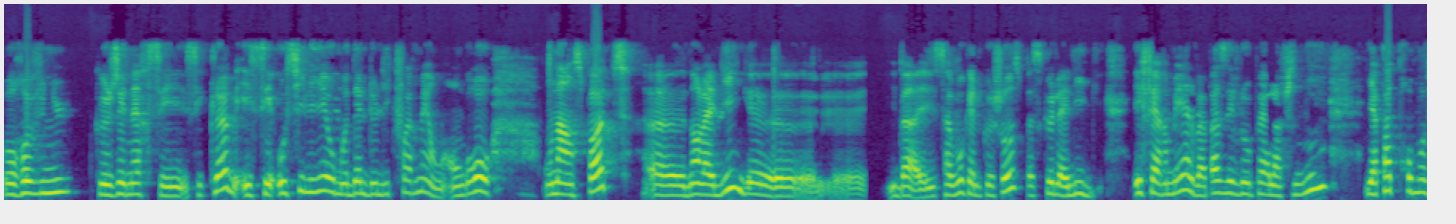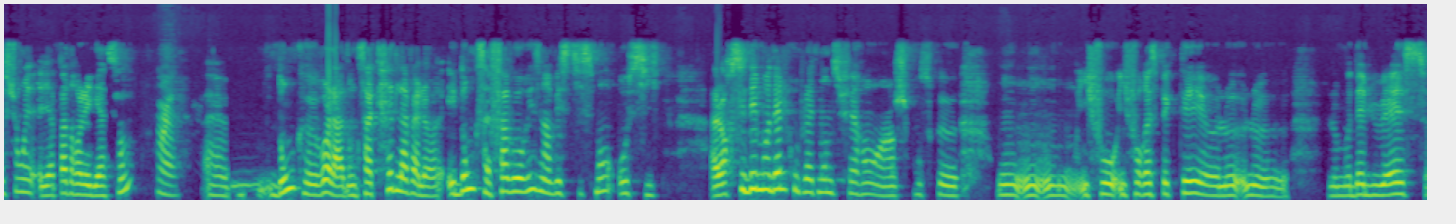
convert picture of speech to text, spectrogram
aux revenus que génèrent ces, ces clubs et c'est aussi lié au modèle de ligue fermée. En, gros, on a un spot euh, dans la ligue, euh, ben, ça vaut quelque chose parce que la ligue est fermée, elle va pas se développer à l'infini, il n'y a pas de promotion, il n'y a pas de relégation. Ouais. Euh, donc voilà, donc ça crée de la valeur et donc ça favorise l'investissement aussi. Alors c'est des modèles complètement différents. Hein. Je pense que on, on, il faut il faut respecter euh, le, le, le modèle US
